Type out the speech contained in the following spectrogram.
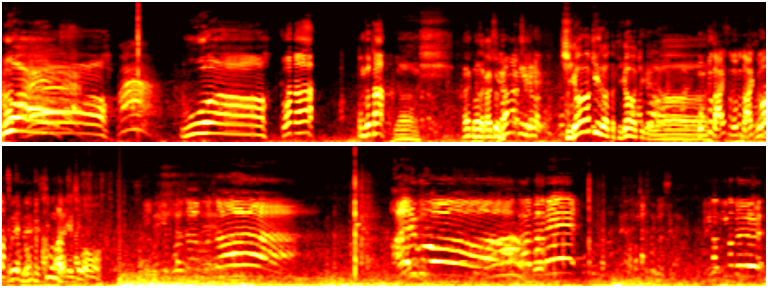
우와. 우와. 좋았다 공 좋다 야 씨. 아이 맞아 기가 막히게 기가 막히게 났다 기가 막히게. 야. 몸도 나이스 몸도 나이스 좋아 그래 몸도 심은 거 아니야 심어 보자 보자 아이고 까만해 이거를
